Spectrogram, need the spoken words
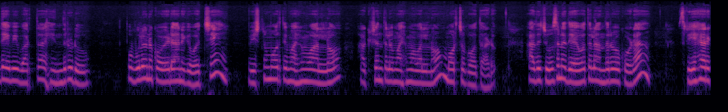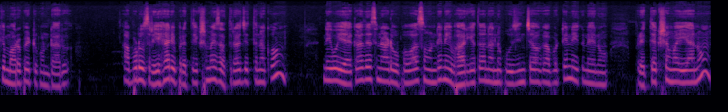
దేవి భర్త ఇంద్రుడు పువ్వులను కోయడానికి వచ్చి విష్ణుమూర్తి మహిమ వల్ల అక్షంతుల మహిమ వలన మూర్చపోతాడు అది చూసిన దేవతలందరూ కూడా శ్రీహరికి మొరపెట్టుకుంటారు. అప్పుడు శ్రీహరి ప్రత్యక్షమై సత్రాజిత్తునకు నీవు ఏకాదశి నాడు ఉపవాసం ఉండి నీ భార్యతో నన్ను పూజించావు కాబట్టి నీకు నేను ప్రత్యక్షమయ్యాను.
